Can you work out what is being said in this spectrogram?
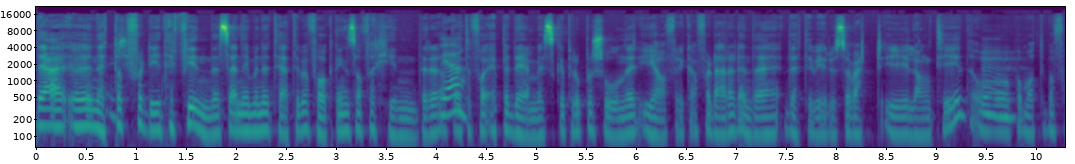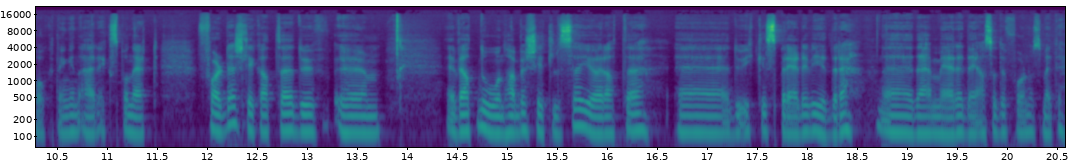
Det er uh, nettopp fordi det finnes en immunitet i befolkningen som forhindrer at Ja. dette får epidemiske proporsjoner i Afrika. For der har dette viruset vært i lang tid, og på en måte befolkningen er eksponert for det. Slik at uh, du uh, Ved at noen har beskyttelse, gjør at du ikke sprer det videre. Eh, Det er mer det. Altså du får noe som heter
